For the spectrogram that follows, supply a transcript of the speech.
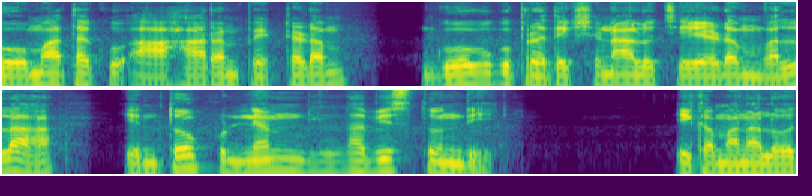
గోమాతకు ఆహారం పెట్టడం గోవుకు ప్రదక్షిణాలు చేయడం వల్ల ఎంతో పుణ్యం లభిస్తుంది. ఇక మనలో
